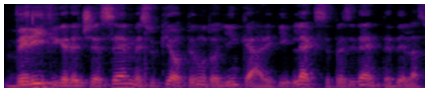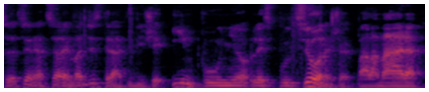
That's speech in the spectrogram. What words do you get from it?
verifiche del CSM su chi ha ottenuto gli incarichi. L'ex presidente dell'Associazione Nazionale dei Magistrati dice impugno l'espulsione, cioè Palamara.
